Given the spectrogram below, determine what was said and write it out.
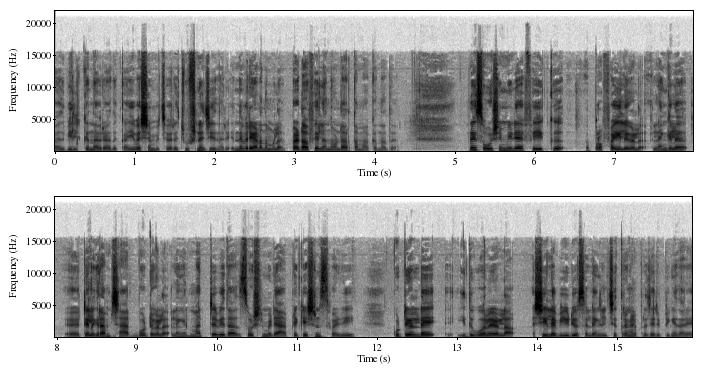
അത് വിൽക്കുന്നവർ അത് കൈവശം വെച്ചവരെ ചൂഷണം ചെയ്യുന്നവർ എന്നിവരെയാണ് നമ്മൾ പെഡോഫൈൽ എന്നുകൊണ്ട് അർത്ഥമാക്കുന്നത്. നമ്മൾ ഈ സോഷ്യൽ മീഡിയ ഫേക്ക് പ്രൊഫൈലുകൾ അല്ലെങ്കിൽ ടെലിഗ്രാം ചാറ്റ് ബോട്ടുകൾ അല്ലെങ്കിൽ മറ്റുവിധ സോഷ്യൽ മീഡിയ ആപ്ലിക്കേഷൻസ് വഴി കുട്ടികളുടെ ഇതുപോലെയുള്ള ശീല വീഡിയോസ് അല്ലെങ്കിൽ ചിത്രങ്ങൾ പ്രചരിപ്പിക്കുന്നവരെ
